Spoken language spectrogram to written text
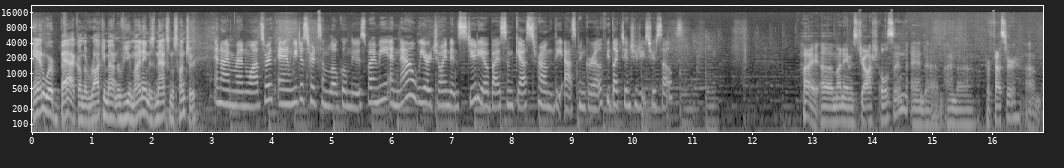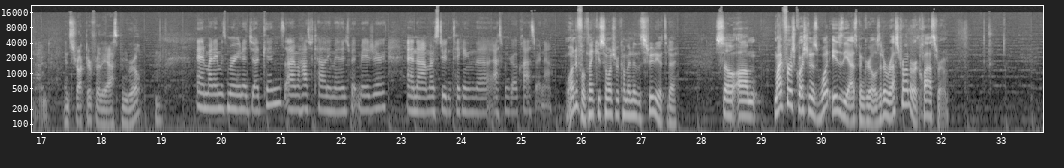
And we're back on the Rocky Mountain Review. My name is Maximus Hunter. And I'm Ren Wadsworth, and we just heard some local news by me, and now we are joined in studio by some guests from the Aspen Grill. If you'd like to introduce yourselves. Hi, uh, my name is Josh Olson, and um, I'm a professor um, and instructor for the Aspen Grill. And my name is Marina Judkins. I'm a hospitality management major, and um, I'm a student taking the Aspen Grill class right now. Wonderful. Thank you so much for coming to the studio today. So, um, my first question is what is the Aspen Grill? Is it a restaurant or a classroom?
